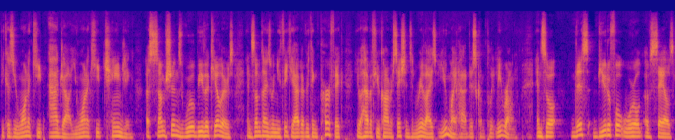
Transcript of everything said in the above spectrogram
because you want to keep agile, you want to keep changing. Assumptions will be the killers. And sometimes when you think you have everything perfect, you'll have a few conversations and realize you might have this completely wrong. And so this beautiful world of sales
